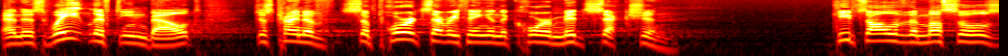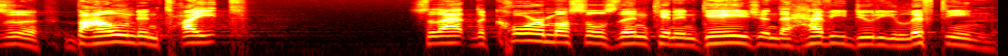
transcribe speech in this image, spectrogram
And this weightlifting belt just kind of supports everything in the core midsection, keeps all of the muscles uh, bound and tight so that the core muscles then can engage in the heavy duty lifting.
